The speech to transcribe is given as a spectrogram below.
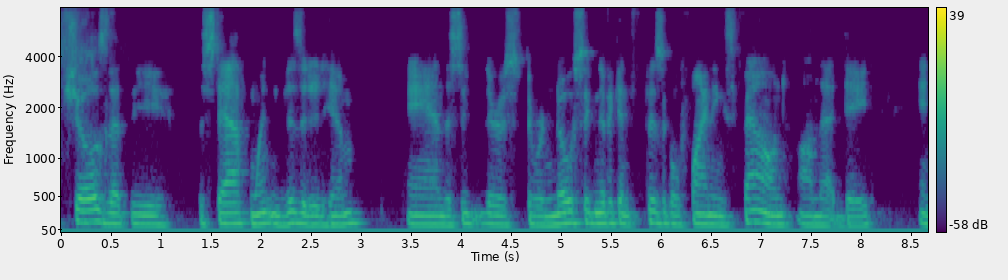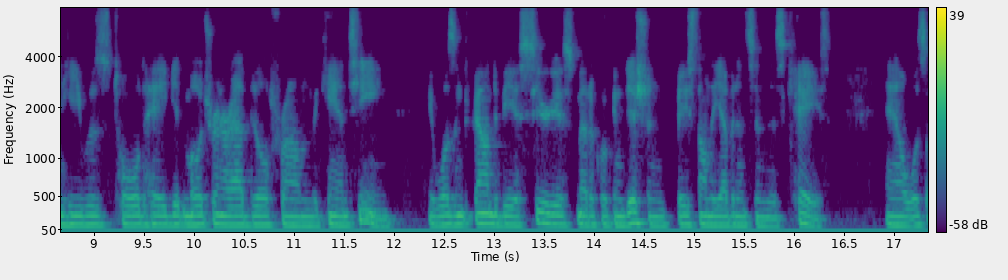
shows that the, the staff went and visited him and the, there's there were no significant physical findings found on that date and he was told hey get motrin or advil from the canteen. It wasn't found to be a serious medical condition based on the evidence in this case. And what's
